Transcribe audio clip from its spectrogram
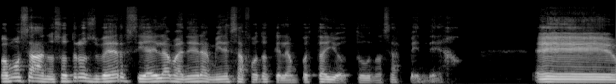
Vamos a nosotros ver si hay la manera. Mira esa foto que le han puesto a YouTube, no seas pendejo. Eh,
